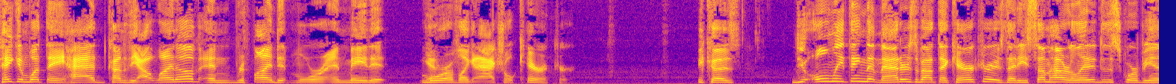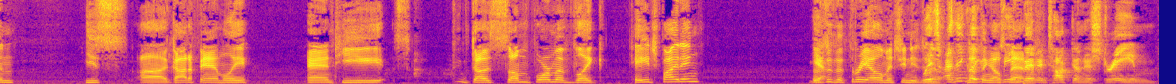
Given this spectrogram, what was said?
taken what they had kind of the outline of and refined it more and made it more of like an actual character. Because the only thing that matters about that character is that he's somehow related to the scorpion. He's uh got a family and he s- does some form of like cage fighting. Those Yeah. are the three elements you need to Which know. I think nothing like, else me and matters. Ben had talked on a stream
